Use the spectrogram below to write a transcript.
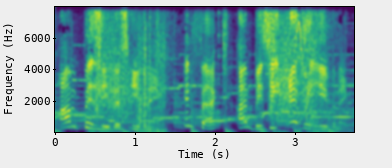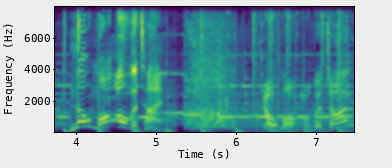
I'm busy this evening. In fact, I'm busy every evening. No more overtime. No more overtime?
